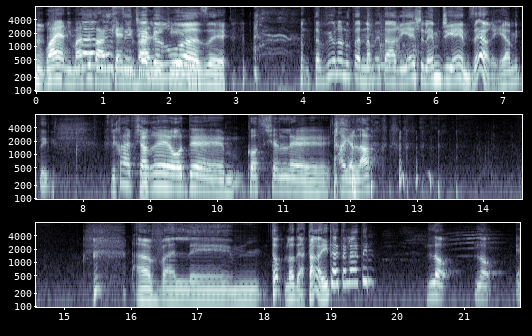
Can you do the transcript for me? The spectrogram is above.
וואי, אני מה זה באנקני מה זה ואלי, הגרוע כאילו. הזה? תביאו לנו את האריה של MGM, זה אריה אמיתי. סליחה, אפשר אה, עוד אה, כוס של איילה? אבל... אה, טוב, לא יודע, אתה ראית את הלטין? לא, לא. אה,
